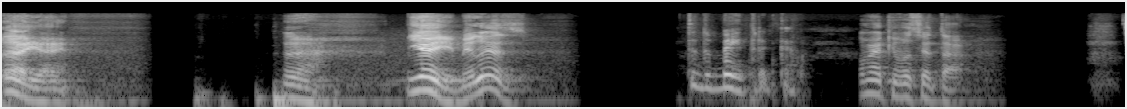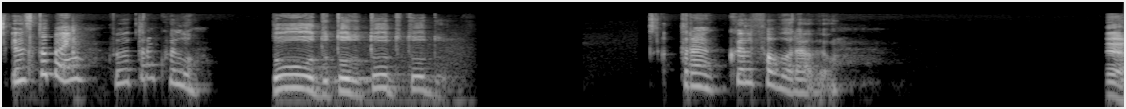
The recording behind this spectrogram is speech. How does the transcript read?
Ai, ai. Ah. E aí, beleza? Tudo bem, Tranca? Como é que você tá? Eu estou bem, tudo tranquilo. Tudo, tudo, tudo, tudo. Tranquilo e favorável. É.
